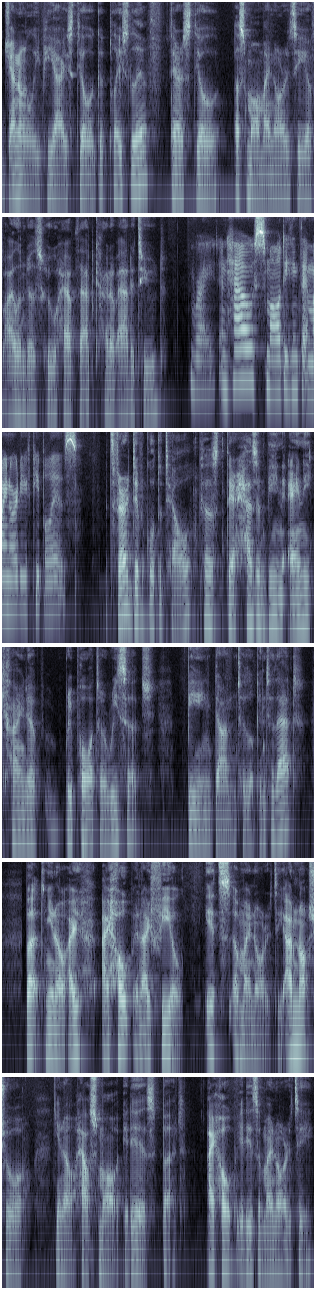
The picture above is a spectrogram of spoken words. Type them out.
generally PI is still a good place to live, there's still a small minority of islanders who have that kind of attitude. Right. And how small do you think that minority of people is? It's very difficult to tell because there hasn't been any kind of report or research being done to look into that. But, you know, I I hope and I feel it's a minority. I'm not sure, you know, how small it is, but I hope it is a minority.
